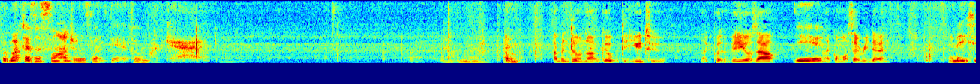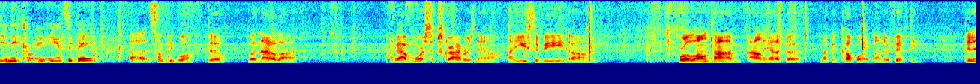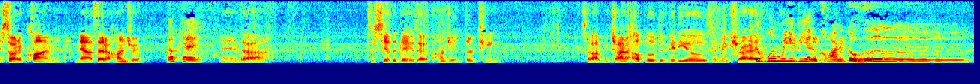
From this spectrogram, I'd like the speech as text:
But my cousin Sandra was like that. Oh my god. I don't know. I've been, I've been doing uh, good with the YouTube, like putting videos out. Yeah. Like almost every day. And they and they, they answer back. Uh, some people do, but not a lot. I got more subscribers now. I used to be um, for a long time. I only had like a like a couple, like under fifty. Then it started climbing. Now it's at hundred, Okay. and uh, just the other day it was at 113. So I've been trying to upload the videos and make sure I. The one where you be in the car and go, ooh.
